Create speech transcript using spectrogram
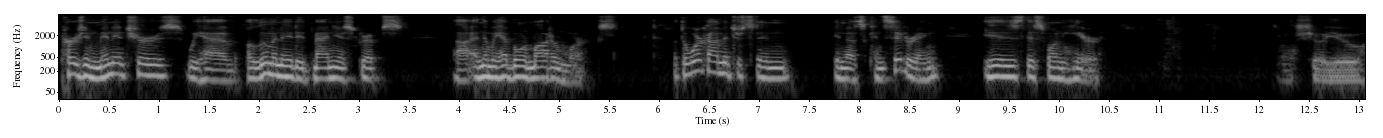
Persian miniatures, we have illuminated manuscripts, uh, and then we have more modern works. But the work I'm interested in, in us considering is this one here. I'll show you.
